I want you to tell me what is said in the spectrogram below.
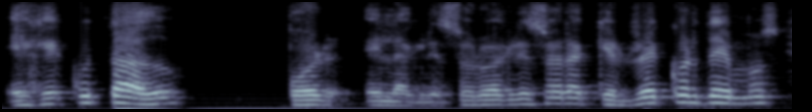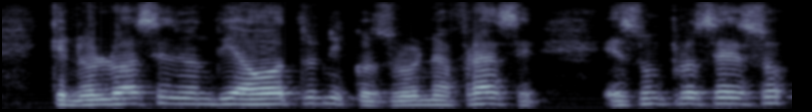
ejecutado por el agresor o agresora, que recordemos que no lo hace de un día a otro ni con solo una frase, es un proceso,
